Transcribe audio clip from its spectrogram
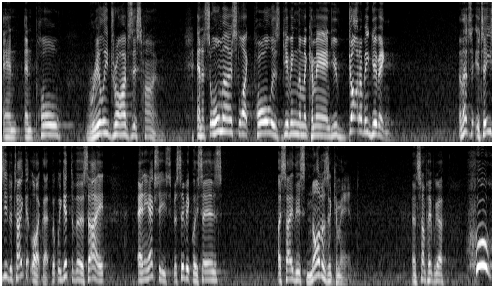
And, and Paul really drives this home. And it's almost like Paul is giving them a command you've got to be giving. And that's, it's easy to take it like that. But we get to verse 8, and he actually specifically says, I say this not as a command. And some people go, whew,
